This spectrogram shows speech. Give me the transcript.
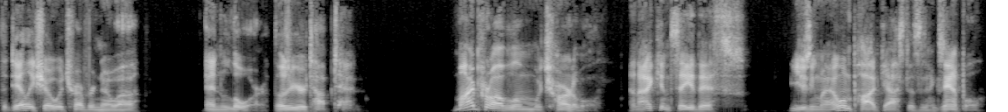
The Daily Show with Trevor Noah, and Lore. Those are your top 10. My problem with Chartable, and I can say this using my own podcast as an example,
